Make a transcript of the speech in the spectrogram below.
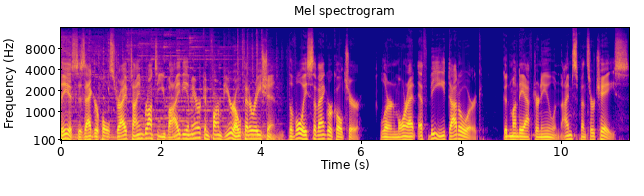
This is AgriPulse Drive Time brought to you by the American Farm Bureau Federation, the voice of agriculture. Learn more at fb.org. Good Monday afternoon. I'm Spencer Chase.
